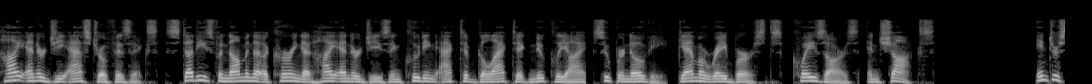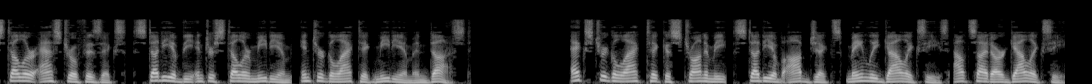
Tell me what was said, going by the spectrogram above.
High-energy astrophysics – studies phenomena occurring at high energies including active galactic nuclei, supernovae, gamma-ray bursts, quasars, and shocks. Interstellar astrophysics – study of the interstellar medium, intergalactic medium and dust. Extragalactic astronomy – study of objects mainly galaxies outside our galaxy,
